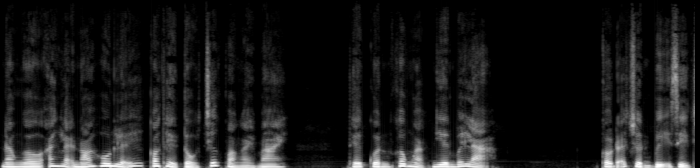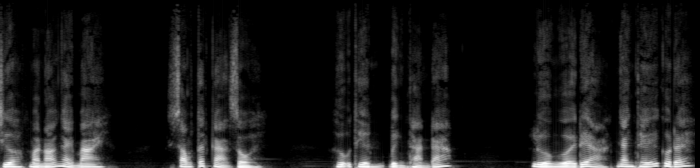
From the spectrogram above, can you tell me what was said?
Nào ngờ anh lại nói hôn lễ có thể tổ chức vào ngày mai. Thế Quân không ngạc nhiên mới lạ. Cậu đã chuẩn bị gì chưa mà nói ngày mai? Xong tất cả rồi. Hữu Thiên bình thản đáp. Lừa người đấy à? Nhanh thế cơ đấy.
